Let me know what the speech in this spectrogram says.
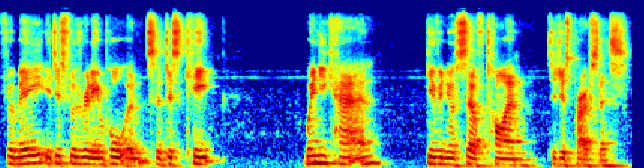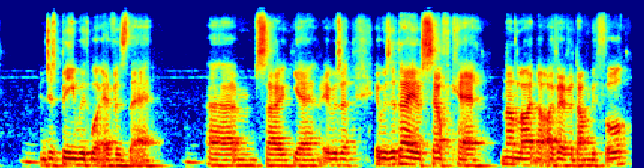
for me, it just feels really important to just keep when you can giving yourself time to just process mm. and just be with whatever's there. Um, so yeah, it was a it was a day of self care, none like that I've ever done before.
